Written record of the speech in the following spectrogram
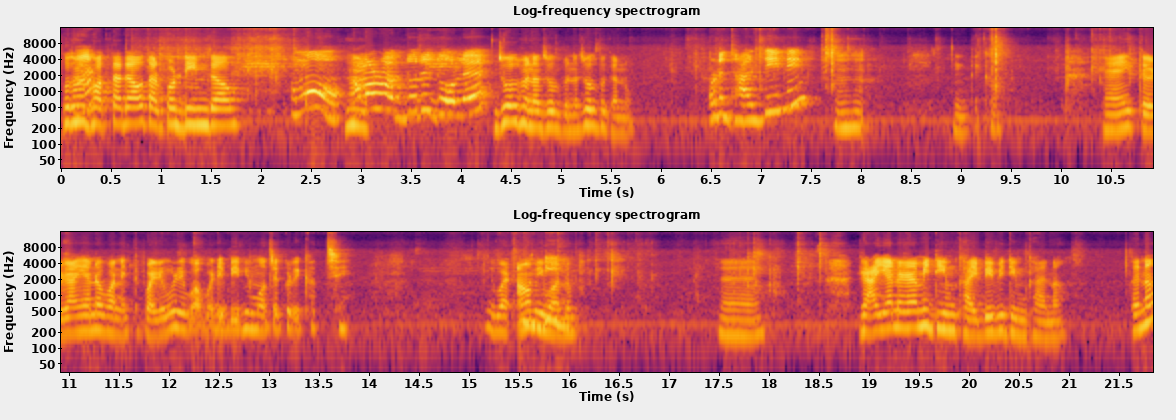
প্রথমে ভর্তা দাও তারপর ডিম দাও। আমার হাত ডলে জ্বলবে না জ্বলবে না জ্বলবে কেন? ওটা ঝাল দিইনি হুম। দেখো। হ্যাঁ এই তো রায়ানও বানাইতে পারে। ওরে বাবারে বেবি মজা করে খাচ্ছে। এবার আমি। বানাবো। হ্যাঁ। রায়ান আর আমি ডিম খাই বেবি ডিম খায় না। তাই না?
